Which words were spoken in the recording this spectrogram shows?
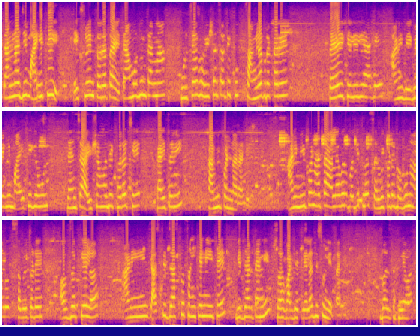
त्यांना जी माहिती एक्सप्लेन करत आहे त्यामधून त्यांना पुढच्या भविष्यासाठी खूप चांगल्या प्रकारे तयारी केलेली आहे आणि वेगवेगळी माहिती घेऊन त्यांच्या आयुष्यामध्ये खरंच हे काहीतरी कामी पडणार आहे. आणि मी पण आता आल्यावर बघितलं सर्वीकडे बघून आलो सगळीकडे ऑब्झर्व केलं आणि जास्तीत जास्त संख्येने इथे विद्यार्थ्यांनी सहभाग घेतलेला दिसून येत आहे. बस धन्यवाद.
